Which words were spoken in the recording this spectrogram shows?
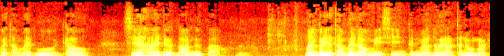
ไปทำให้ผู้อื่นเขา เสียหายเดือดร้อนหรือเปล่า มันก็จะทำให้เรามีศีลขึ้นมาโดยอัตโนมัติ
